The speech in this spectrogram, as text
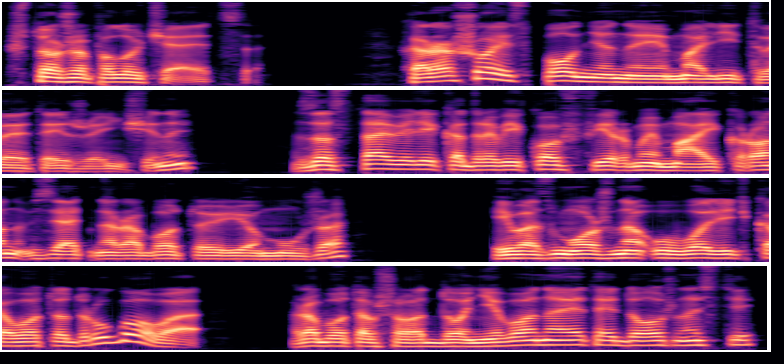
Что же получается? Хорошо исполненные молитвы этой женщины заставили кадровиков фирмы «Майкрон» взять на работу ее мужа и, возможно, уволить кого-то другого, работавшего до него на этой должности –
